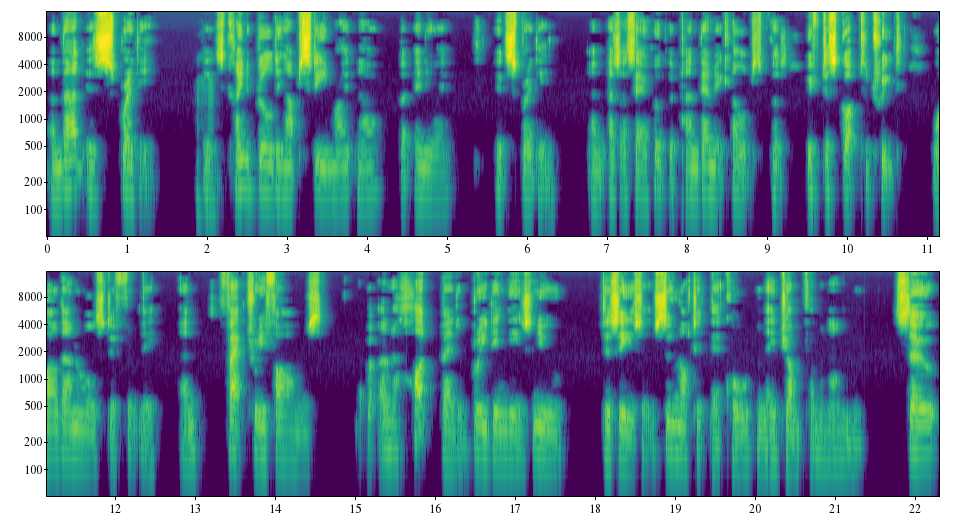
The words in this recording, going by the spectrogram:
And that is spreading. Mm-hmm. It's kind of building up steam right now. But anyway, it's spreading. And as I say, I hope the pandemic helps because we've just got to treat wild animals differently and factory farms and a hotbed of breeding these new diseases. Zoonotic, they're called when they jump from an animal. So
